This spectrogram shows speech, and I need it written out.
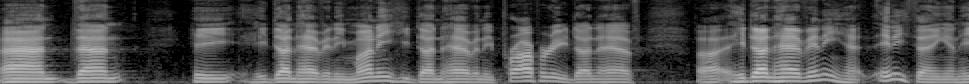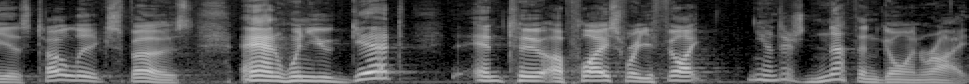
And then he he doesn't have any money, he doesn't have any property, he doesn't have uh, he doesn't have any anything, and he is totally exposed. And when you get into a place where you feel like you know there's nothing going right,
